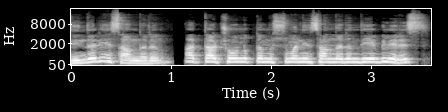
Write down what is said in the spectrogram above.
dindar insanların hatta çoğunlukla Müslüman insanların diyebiliriz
